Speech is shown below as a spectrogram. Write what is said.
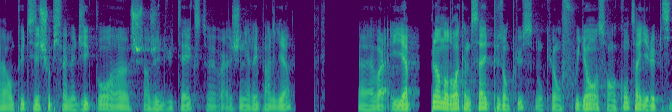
euh, on peut utiliser Shopify Magic pour euh, charger du texte euh, généré par l'IA. Euh, voilà, Et il y a plein d'endroits comme ça et de plus en plus. Donc euh, en fouillant, on se rend compte, hein, il y a le petit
